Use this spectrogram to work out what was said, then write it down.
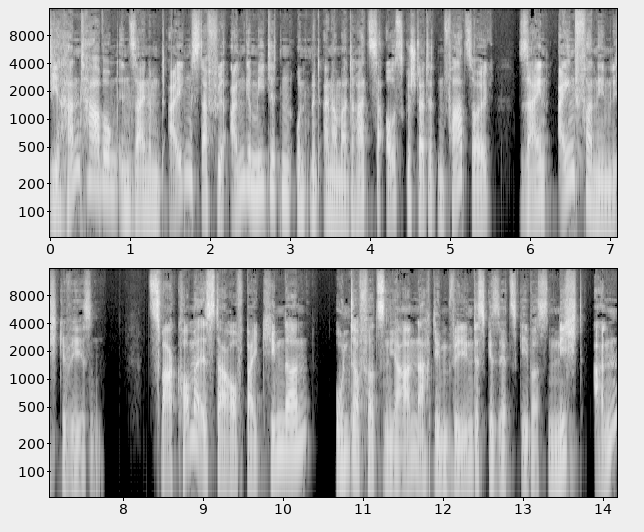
Die Handhabung in seinem eigens dafür angemieteten und mit einer Matratze ausgestatteten Fahrzeug seien einvernehmlich gewesen. Zwar komme es darauf bei Kindern unter 14 Jahren nach dem Willen des Gesetzgebers nicht an,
